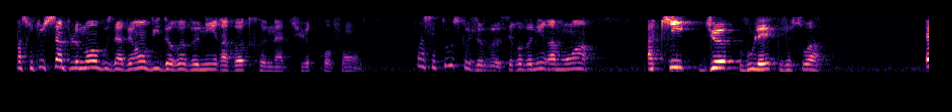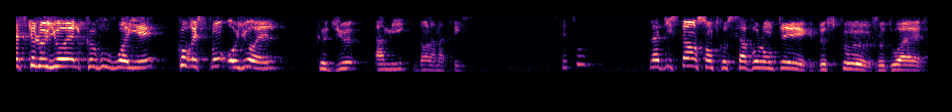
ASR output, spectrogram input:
Parce que tout simplement, vous avez envie de revenir à votre nature profonde. Moi, c'est tout ce que je veux, c'est revenir à moi, à qui Dieu voulait que je sois. Est-ce que le Yoel que vous voyez correspond au Yoel que Dieu a mis dans la matrice? C'est tout. La distance entre sa volonté de ce que je dois être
